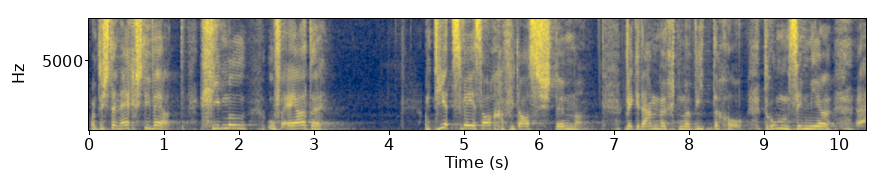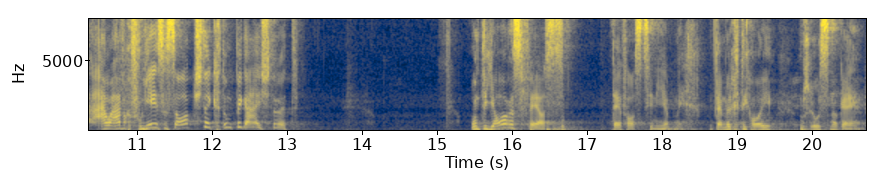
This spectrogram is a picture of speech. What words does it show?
Und das ist der nächste Wert. Himmel auf Erde. Und die zwei Sachen, für das stimmen wir. Wegen dem möchten wir weiterkommen. Darum sind wir auch einfach von Jesus angesteckt und begeistert. Und der Jahresvers, der fasziniert mich. Und den möchte ich euch am Schluss noch geben.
